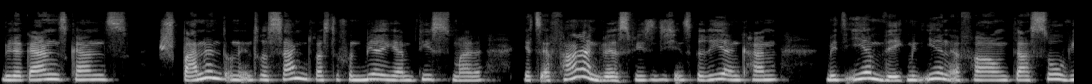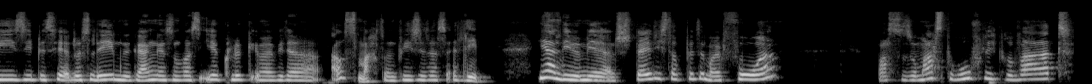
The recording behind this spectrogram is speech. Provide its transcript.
wieder ganz, ganz spannend und interessant, was du von Miriam diesmal jetzt erfahren wirst, wie sie dich inspirieren kann, mit ihrem Weg, mit ihren Erfahrungen, das so, wie sie bisher durchs Leben gegangen ist und was ihr Glück immer wieder ausmacht und wie sie das erlebt. Ja, liebe Miriam, stell dich doch bitte mal vor, was du so machst, beruflich, privat.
